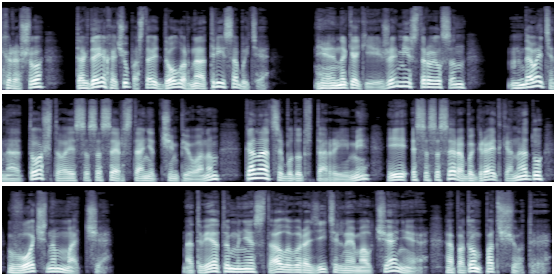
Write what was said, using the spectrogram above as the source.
Хорошо, тогда я хочу поставить доллар на три события. И на какие же, мистер Уилсон? Давайте на то, что СССР станет чемпионом, канадцы будут вторыми, и СССР обыграет Канаду в очном матче. Ответом мне стало выразительное молчание, а потом подсчеты.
